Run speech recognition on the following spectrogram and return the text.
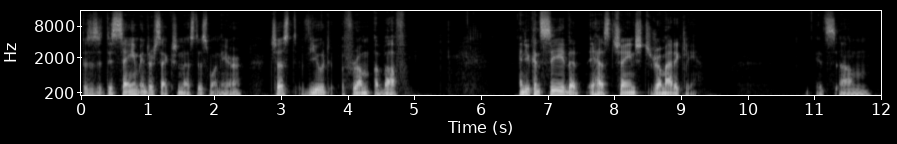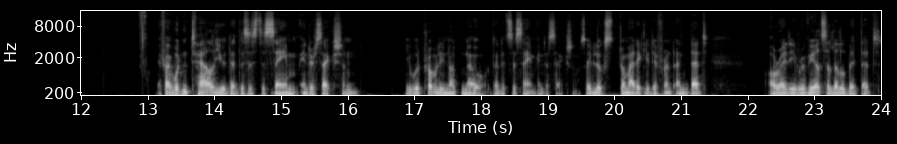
This is the same intersection as this one here, just viewed from above. And you can see that it has changed dramatically. It's um, if I wouldn't tell you that this is the same intersection, you would probably not know that it's the same intersection. So it looks dramatically different, and that already reveals a little bit that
